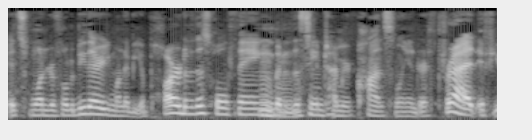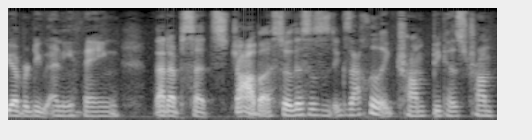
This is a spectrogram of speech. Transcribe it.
It's wonderful to be there. You want to be a part of this whole thing, but Mm-hmm. at the same time, you're constantly under threat if you ever do anything that upsets Jabba. So this is exactly like Trump because Trump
